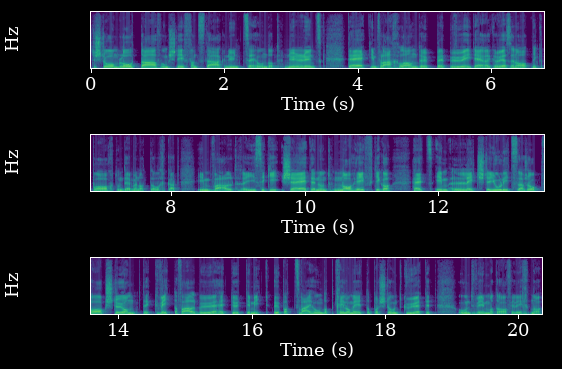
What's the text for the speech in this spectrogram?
Der Sturm Lothar vom Stephanstag 1999, der hat im Flachland etwa Böen in dieser Größenordnung gebracht und eben natürlich gerade im Wald riesige Schäden. Und noch heftiger hat es im letzten Juli zu La Chaux vorgestürmt. Der Gewitterfallböe hat dort mit über 200 km pro Stunde gewütet und wenn wir da vielleicht noch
